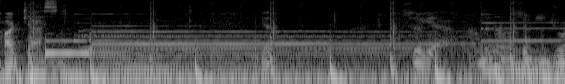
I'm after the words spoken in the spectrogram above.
podcast. Yep. So yeah, I'm gonna also be drawing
